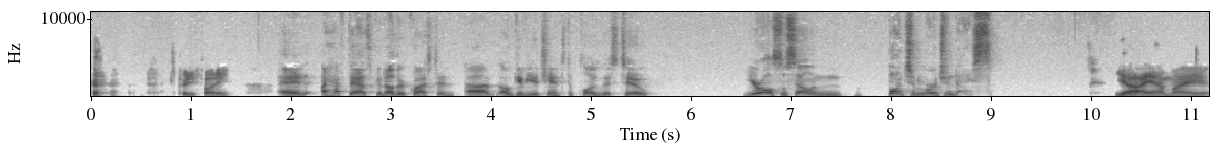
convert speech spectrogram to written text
it's pretty funny And I have to ask another question. Uh, I'll give you a chance to plug this too. You're also selling a bunch of merchandise. Yeah, I am. I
